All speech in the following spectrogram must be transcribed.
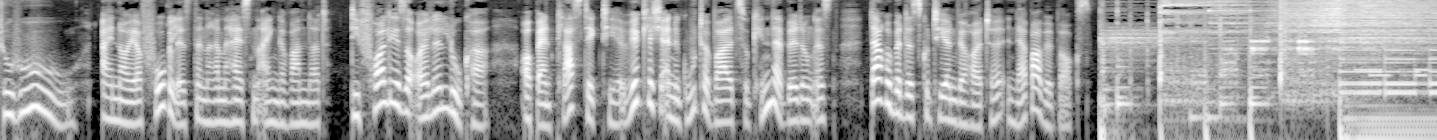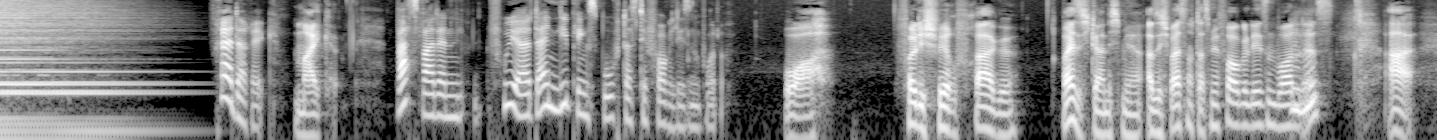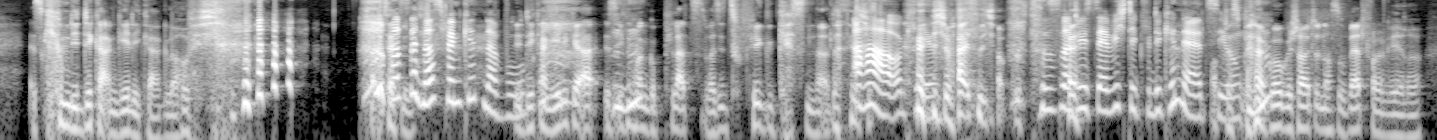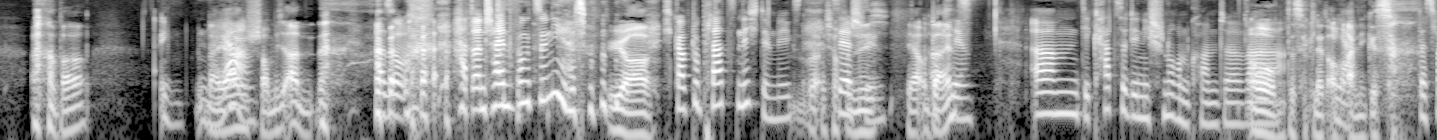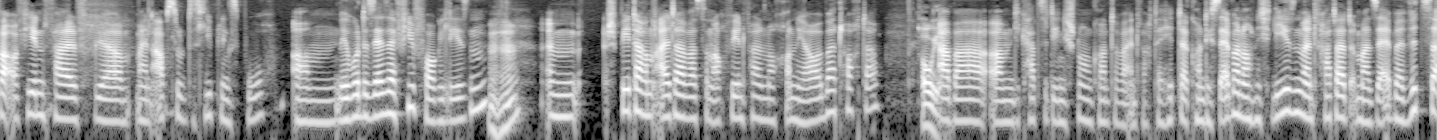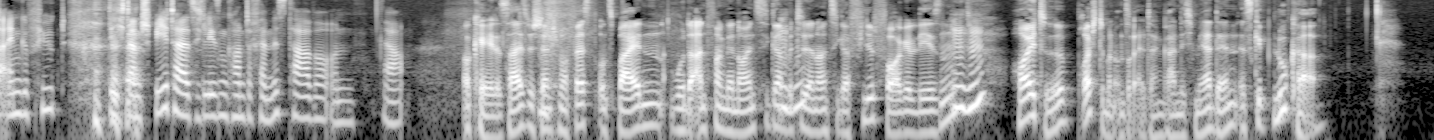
Schuhu, ein neuer Vogel ist in Rennheißen eingewandert. Die Vorleseeule Luca. Ob ein Plastiktier wirklich eine gute Wahl zur Kinderbildung ist, darüber diskutieren wir heute in der Bubblebox. Frederik. Maike. Was war denn früher dein Lieblingsbuch, das dir vorgelesen wurde? Boah, voll die schwere Frage. Weiß ich gar nicht mehr. Also ich weiß noch, dass mir vorgelesen worden mhm. ist. Ah, es ging um die dicke Angelika, glaube ich. Was ist denn das für ein Kinderbuch? Die dicke Angelika ist mhm. irgendwann geplatzt, weil sie zu viel gegessen hat. Aha, okay. Ich weiß nicht, ob das. Das ist natürlich sehr wichtig für die Kindererziehung. Ob das pädagogisch mhm. heute noch so wertvoll wäre. Aber, naja, naja schau mich an. Also hat anscheinend funktioniert. Ja. Ich glaube, du platzt nicht demnächst. Ich hoffe Sehr schön. nicht. Ja, und okay. deins? Ähm, die Katze, die nicht schnurren konnte, war. Oh, das erklärt auch ja, einiges. Das war auf jeden Fall früher mein absolutes Lieblingsbuch. Ähm, mir wurde sehr, sehr viel vorgelesen. Mhm. Im späteren Alter war es dann auch auf jeden Fall noch Ronja Räubertochter. Oh ja. Aber ähm, die Katze, die nicht schnurren konnte, war einfach der Hit. Da konnte ich selber noch nicht lesen. Mein Vater hat immer selber Witze eingefügt, die ich dann später, als ich lesen konnte, vermisst habe. Und ja. Okay, das heißt, wir stellen schon mal fest, uns beiden wurde Anfang der 90er, mhm. Mitte der 90er viel vorgelesen. Mhm. Heute bräuchte man unsere Eltern gar nicht mehr, denn es gibt Luca.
